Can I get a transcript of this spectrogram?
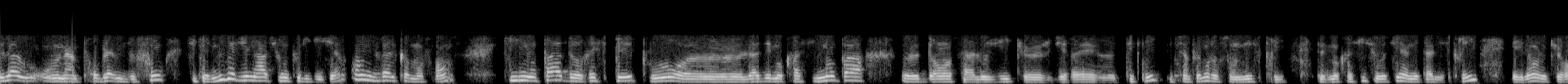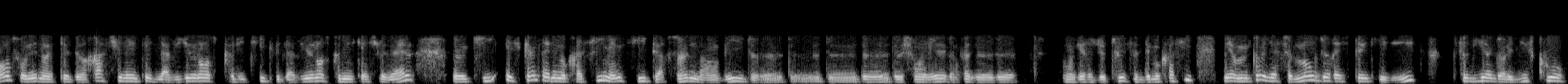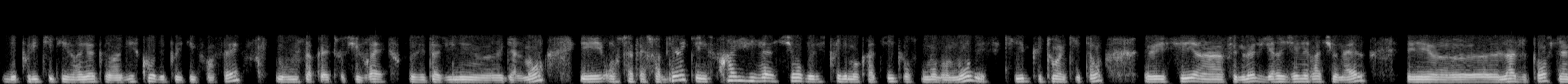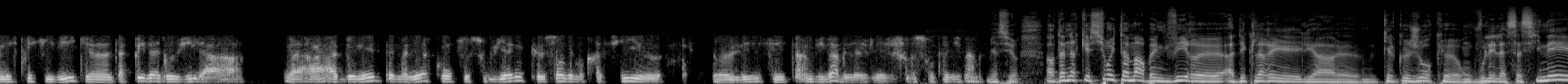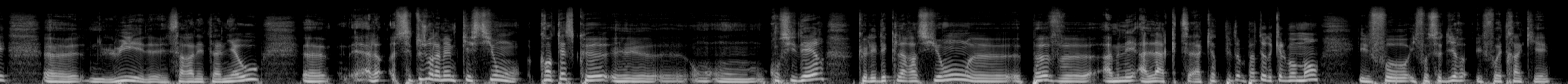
c'est là où on a un problème de fond, c'est qu'il y a une nouvelle génération de politiciens, en Israël comme en France, qui n'ont pas de respect pour euh, la démocratie, non pas euh, dans sa logique, euh, je dirais, technique, mais simplement dans son esprit. La démocratie, c'est aussi un état d'esprit, et là, en l'occurrence, on est dans une espèce de rationalité de la violence politique, de la violence communicationnelle, qui esquinte la démocratie, même si personne n'a envie de, de, changer, enfin de, on dirait, de tuer cette démocratie. Mais en même temps, il y a ce manque de respect qui existe, ce bien dans les discours des politiques israéliens que dans les discours des politiques français, où ça peut être aussi vrai aux États-Unis euh, également. Et on s'aperçoit bien qu'il y a une fragilisation de l'esprit démocratique en ce moment dans le monde, et ce qui est plutôt inquiétant. Et c'est un phénomène, je dirais, générationnel. Et euh, là, je pense qu'il y a un esprit civique, euh, de la pédagogie à, donner de telle manière qu'on se souvienne que sans démocratie, euh, c'est invivable, les choses sont invivables. Bien sûr. Alors, dernière question, Itamar euh, a déclaré il y a euh, quelques jours qu'on voulait l'assassiner, lui et Sarah Netanyahou. alors, c'est toujours la même question. Quand est-ce que on, considère que les déclarations peuvent amener à l'acte? À partir de quel moment il faut, il faut se dire, il faut être inquiet? euh,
